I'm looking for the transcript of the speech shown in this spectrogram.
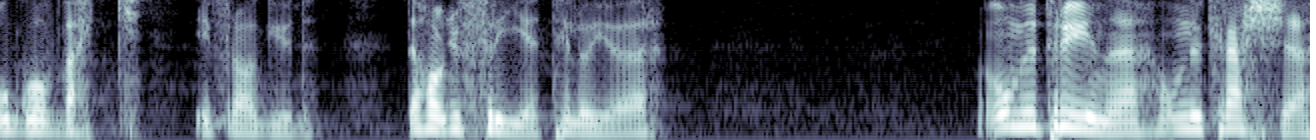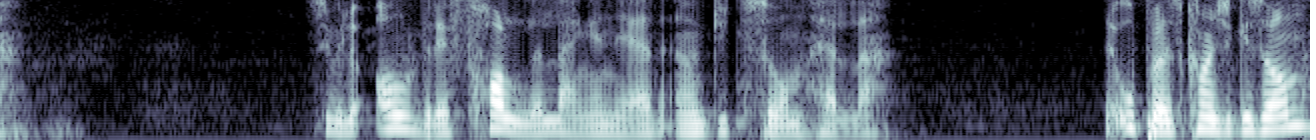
og gå vekk fra Gud. Det har du frihet til å gjøre. Om du tryner, om du krasjer, så vil du aldri falle lenger ned enn Guds ånd heller. Det oppleves kanskje ikke sånn,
